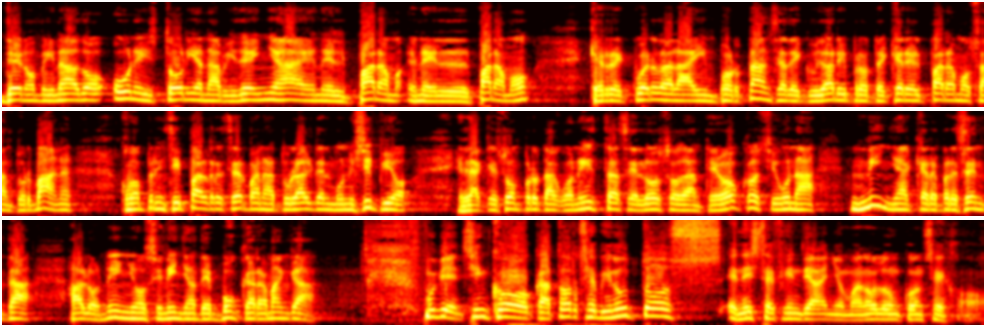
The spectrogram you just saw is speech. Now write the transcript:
denominado Una historia navideña en el páramo, en el páramo, que recuerda la importancia de cuidar y proteger el páramo Santurbán como principal reserva natural del municipio, en la que son protagonistas el oso de Anteojos y una niña que representa a los niños y niñas de Bucaramanga. Muy bien, 5, 14 minutos en este fin de año. Manolo, un consejo.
